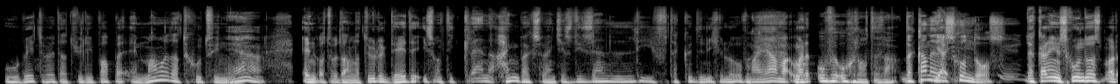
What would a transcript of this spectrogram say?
hoe weten we dat jullie papa en mama dat goed vinden? Ja. En wat we dan natuurlijk deden, is, want die kleine hangbuikswijntjes, die zijn lief, dat kun je niet geloven. Maar ja, maar, hoe- groot is dat? Dat kan in Ja, een schoendoos. Dat kan in een schoendoos, maar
